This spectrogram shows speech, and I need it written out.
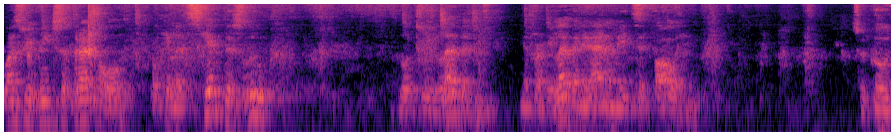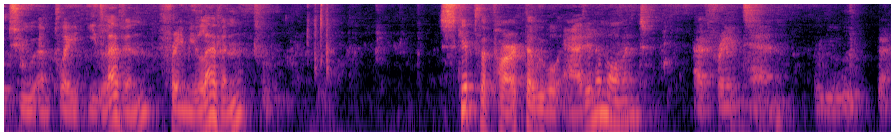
Once we reach the threshold, okay, let's skip this loop. Go to 11. From 11, it animates it falling. So go to and play 11, frame 11. Skip the part that we will add in a moment. at frame 10, we loop back.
